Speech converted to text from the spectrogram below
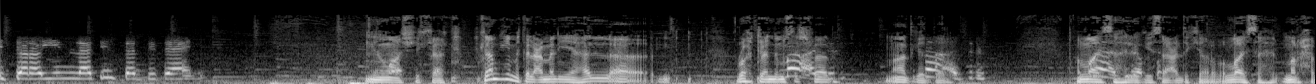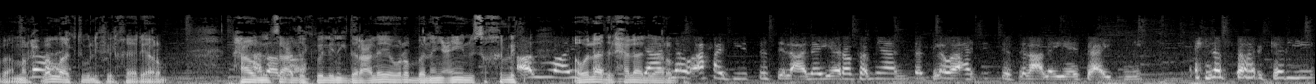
الشرايين لا تنسد تاني الله يشفيك كم قيمة العملية؟ هل آه، رحت عند مستشفى؟ ما تقدر الله ما يسهل لك أدري. ويساعدك يا رب الله يسهل مرحبا مرحبا الله يكتب لي فيه الخير يا رب نحاول نساعدك. باللي نقدر عليه وربنا يعين ويسخر لك. أولاد الحلال يا يعني رب. لو أحد يتصل علي رقمي عندك لو أحد يتصل علي يساعدني إحنا في شهر كريم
